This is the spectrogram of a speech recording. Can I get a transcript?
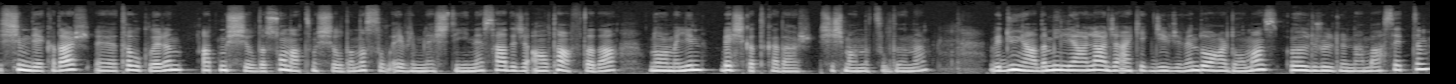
Şimdiye kadar e, tavukların 60 yılda, son 60 yılda nasıl evrimleştiğini, sadece 6 haftada normalin 5 katı kadar şişmanlatıldığını ve dünyada milyarlarca erkek civcivin doğar doğmaz öldürüldüğünden bahsettim.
